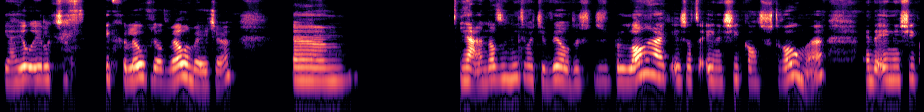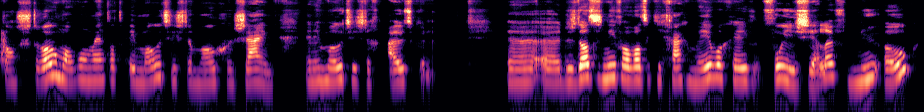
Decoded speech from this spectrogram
ja, heel eerlijk gezegd, ik geloof dat wel een beetje. Um, ja, en dat is niet wat je wil. Dus, dus belangrijk is dat de energie kan stromen. En de energie kan stromen op het moment dat emoties er mogen zijn. En emoties eruit kunnen. Uh, dus dat is in ieder geval wat ik je graag mee wil geven voor jezelf, nu ook.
